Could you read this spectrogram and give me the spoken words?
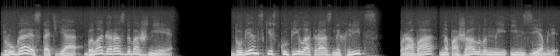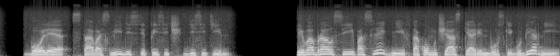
Другая статья была гораздо важнее. Дубенский скупил от разных лиц права на пожалованные им земли, более 180 тысяч десятин, и вобрал сии последние в таком участке Оренбургской губернии,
